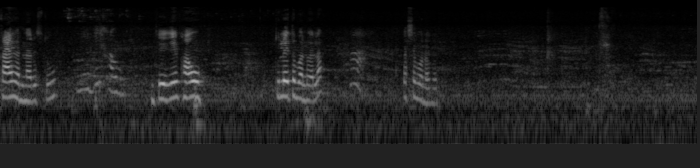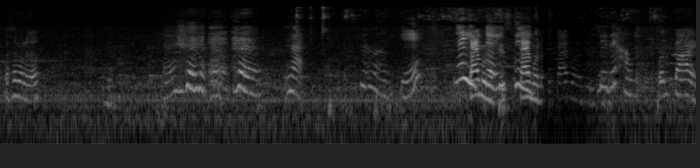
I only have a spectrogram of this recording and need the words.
काय करणारस तू? जे जे खाऊ. तुला येतं बनवायला? कसं बनवतात? कसं बनवतात? काय बनवतेस काय म्हणत काय पण काय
